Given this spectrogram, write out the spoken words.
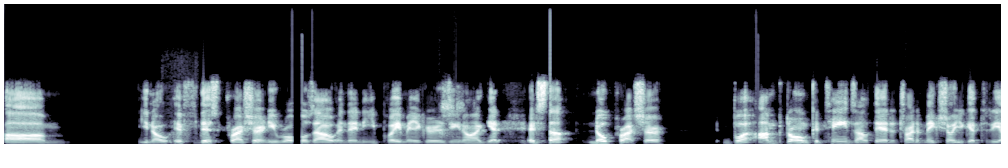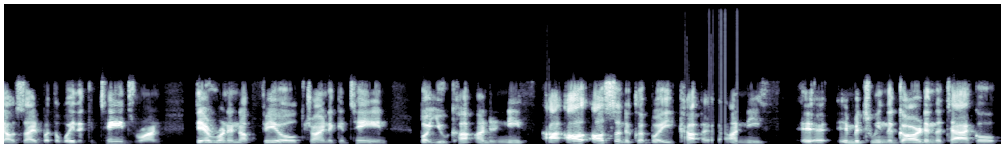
um you know if there's pressure and he rolls out and then he playmakers you know i get it it's the no pressure but i'm throwing contains out there to try to make sure you get to the outside but the way the contains run they're running upfield trying to contain but you cut underneath i'll i'll send a clip but he cut underneath uh, in between the guard and the tackle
